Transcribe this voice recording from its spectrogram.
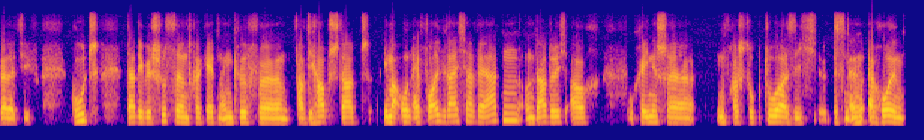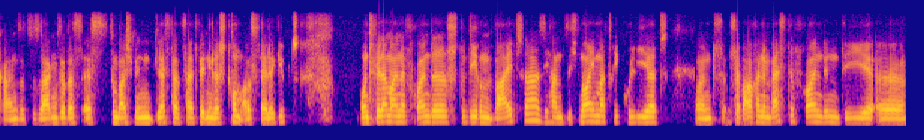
relativ gut, da die Beschüsse und Raketenangriffe auf die Hauptstadt immer unerfolgreicher werden und dadurch auch ukrainische Infrastruktur sich ein bisschen erholen kann, sozusagen, sodass es zum Beispiel in letzter Zeit weniger Stromausfälle gibt. Und viele meiner Freunde studieren weiter, sie haben sich neu immatrikuliert. Und ich habe auch eine beste Freundin, die äh,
